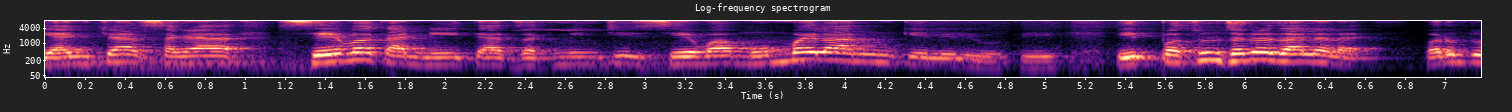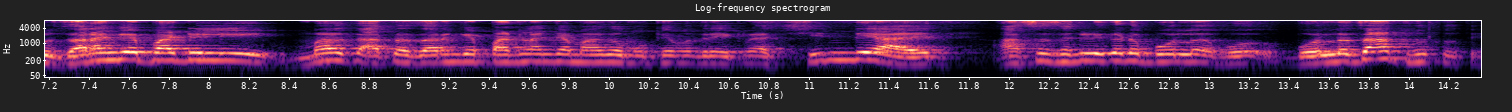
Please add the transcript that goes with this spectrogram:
यांच्या सगळ्या सेवकांनी त्या जखमींची सेवा मुंबईला आणून केलेली होती. इथपासून सगळं झालेलं आहे. परंतु जरांगे पाटील मग आता जरांगे पाटलांच्या मागं मुख्यमंत्री एकनाथ शिंदे आहेत असं सगळीकडं बोललं बो बोललं जात होत होते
